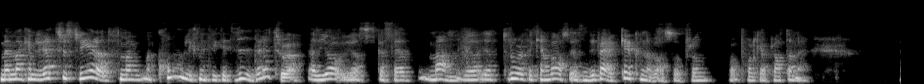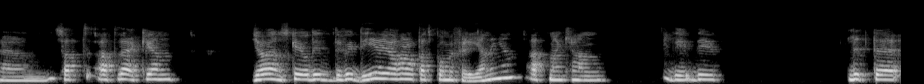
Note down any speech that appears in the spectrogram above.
Men man kan bli rätt frustrerad för man, man kommer liksom inte riktigt vidare tror jag. Alltså jag, jag ska säga man, jag, jag, tror att det kan vara så. Alltså det verkar kunna vara så från folk jag pratar med. Um, så att, att verkligen jag önskar, och det, det var det jag har hoppats på med föreningen, att man kan... Det, det är lite,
